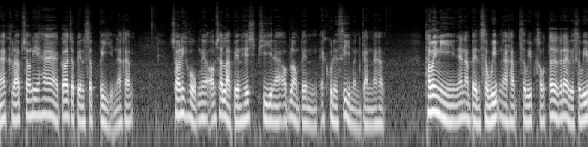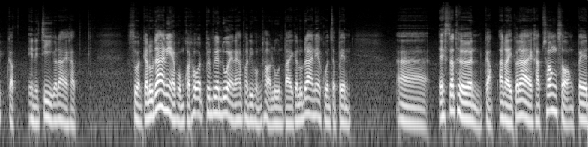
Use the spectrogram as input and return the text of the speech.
นะครับ ช่องที่ 5 ก็จะเป็น Speed นะครับ ช่องที่ 6 เนี่ย ออปชันหลักเป็น HP นะ ออฟลองเป็น Accuracy เหมือนกันนะครับ ถ้าไม่มีแนะนำเป็น Sweep นะครับ Sweep Counter ก็ได้หรือ Sweep กับ Energy ก็ได้ครับ ส่วนการูด้าเนี่ยผมขอโทษเพื่อนๆด้วยนะครับ พอดีผมถอดรูนไปการูด้าเนี่ยควรจะเป็นอ่า Extra Turn กับอะไรก็ได้ครับ ช่อง 2 เป็น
